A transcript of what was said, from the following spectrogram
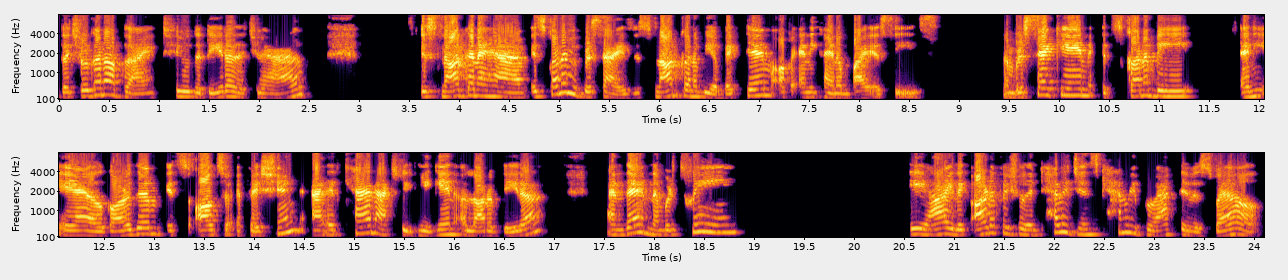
that you're going to apply to the data that you have is not going to have, it's going to be precise. It's not going to be a victim of any kind of biases. Number second, it's going to be any AI algorithm, it's also efficient and it can actually take in a lot of data. And then number three, AI, like artificial intelligence, can be proactive as well.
